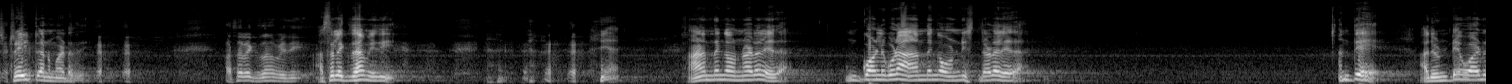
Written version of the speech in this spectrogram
స్ట్రైట్ అనమాట అది. అసలు ఎగ్జామ్ ఇది? అసలు ఎగ్జామ్ ఇది. ఆనందంగా ఉన్నాడా లేదా? ఇంకోళ్ళని కూడా ఆనందంగా వండిస్తున్నాడా లేదా? అంతే. అది ఉంటే వాడు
